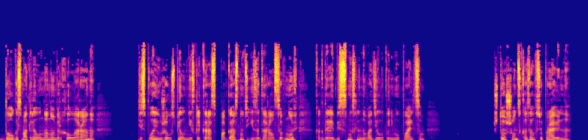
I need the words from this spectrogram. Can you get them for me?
Долго смотрела на номер Халлорана. Дисплей уже успел несколько раз погаснуть и загорался вновь, когда я бессмысленно водила по нему пальцем. Что ж, он сказал все правильно.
